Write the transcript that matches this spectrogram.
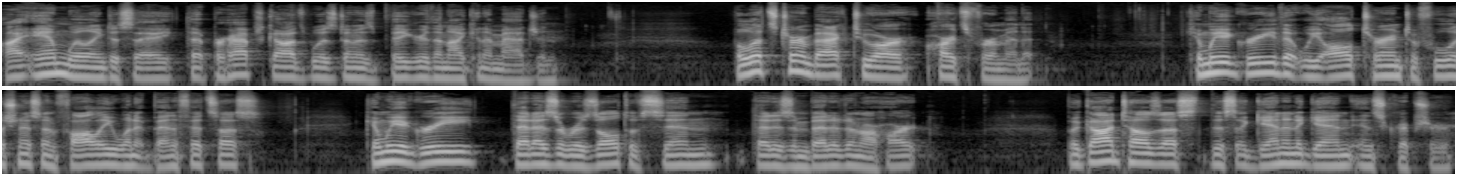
I am willing to say that perhaps God's wisdom is bigger than I can imagine. But let's turn back to our hearts for a minute. Can we agree that we all turn to foolishness and folly when it benefits us? Can we agree that as a result of sin that is embedded in our heart? But God tells us this again and again in Scripture.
